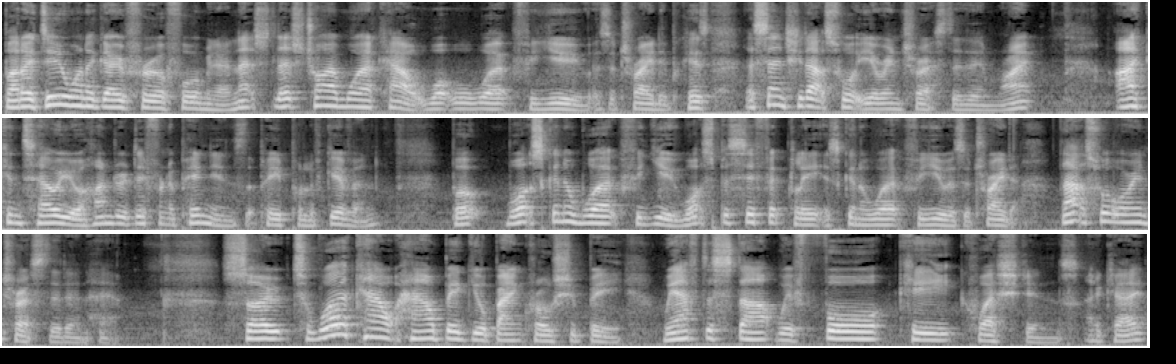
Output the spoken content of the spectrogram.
But I do want to go through a formula and let's let's try and work out what will work for you as a trader because essentially that's what you're interested in, right? I can tell you a hundred different opinions that people have given, but what's going to work for you? What specifically is going to work for you as a trader? That's what we're interested in here. So, to work out how big your bankroll should be, we have to start with four key questions, okay?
